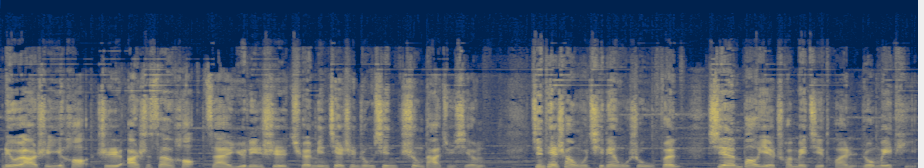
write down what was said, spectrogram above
六月二十一号至二十三号在榆林市全民健身中心盛大举行。今天上午七点五十五分，西安报业传媒集团融媒体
